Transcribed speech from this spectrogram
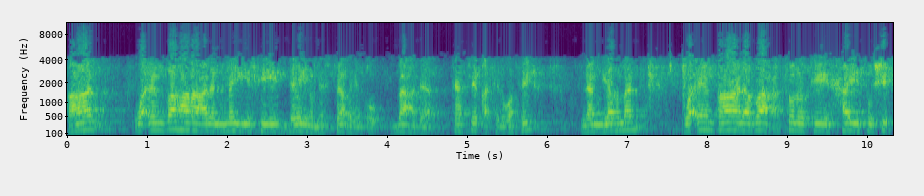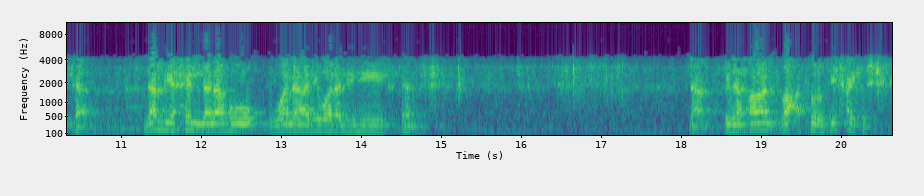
قال وإن ظهر على الميت دين يستغرق بعد تفرقة الوصي لم يضمن وإن قال ضع ثلثي حيث شئت لم يحل له ولا لولده نعم. إذا قال ضع ثلثي حيث شئت.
